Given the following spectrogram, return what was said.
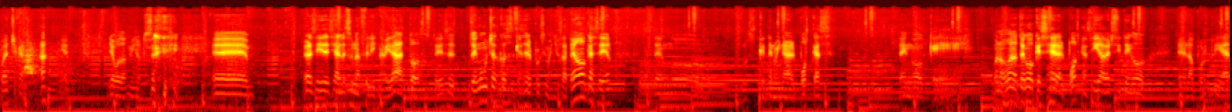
voy a checar. Ah, bien llevo dos minutos. eh, ahora sí, desearles una feliz Navidad a todos ustedes. Eh, tengo muchas cosas que hacer el próximo año. O sea, tengo que hacer, tengo pues, que terminar el podcast. Tengo que, bueno, bueno, tengo que hacer el podcast, sí, a ver si tengo eh, la oportunidad.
